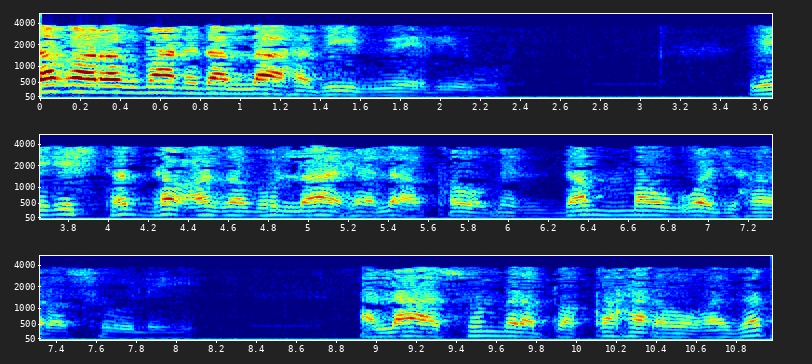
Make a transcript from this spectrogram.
دغه رضوان د الله حبیب ویلیو وی اشتد عذاب الله علی قوم دم وجه رسوله الله سمره په قهر او غضب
